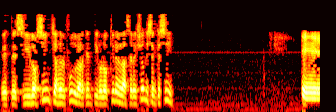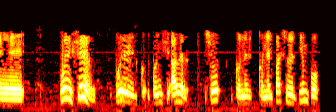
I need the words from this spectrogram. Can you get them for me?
este, si los hinchas del fútbol argentino lo quieren en la selección, dicen que sí. Eh, puede ser, puede A ver, yo con el con el paso del tiempo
